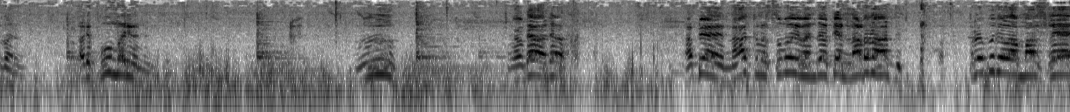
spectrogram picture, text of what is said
கறி பாருங்க. அப்படியே பூ மாதிரி வந்தது. அப்படியே அப்படியே அப்படியே நாக்குல சுவை வந்து அப்படியே நடனம் ஆடுது. பிரபுதேவா மாஸ்டர்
